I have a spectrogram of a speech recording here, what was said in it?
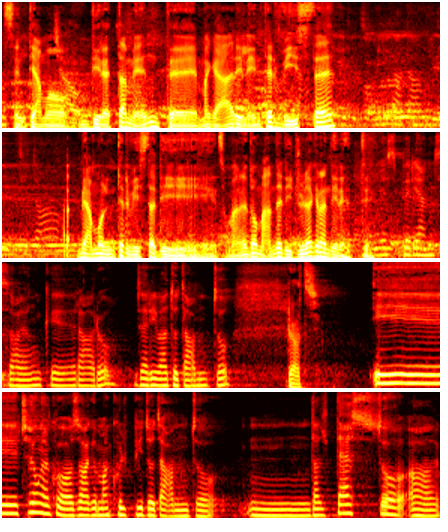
Sentiamo direttamente magari le interviste. Abbiamo l'intervista di, insomma, le domande di Giulia Grandinetti. L'esperienza è anche raro, sei arrivato tanto. Grazie. E c'è una cosa che mi ha colpito tanto, dal testo a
